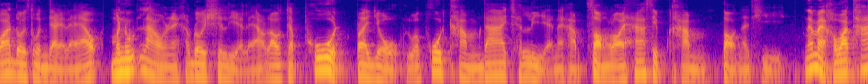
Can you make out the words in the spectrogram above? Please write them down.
ว่าโดยส่วนใหญ่แล้วมนุษย์เรานะครับโดยเฉลี่ยแล้วเราจะพูดประโยคหรือว่าพูดคำได้เฉลี่ยนะครับ250คำต่อนาที นั่นหมายความว่าถ้า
